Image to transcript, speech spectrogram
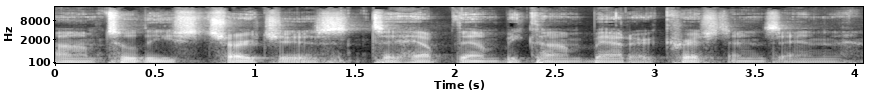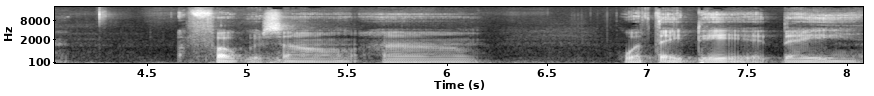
um, to these churches to help them become better Christians and focus on um, what they did. They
